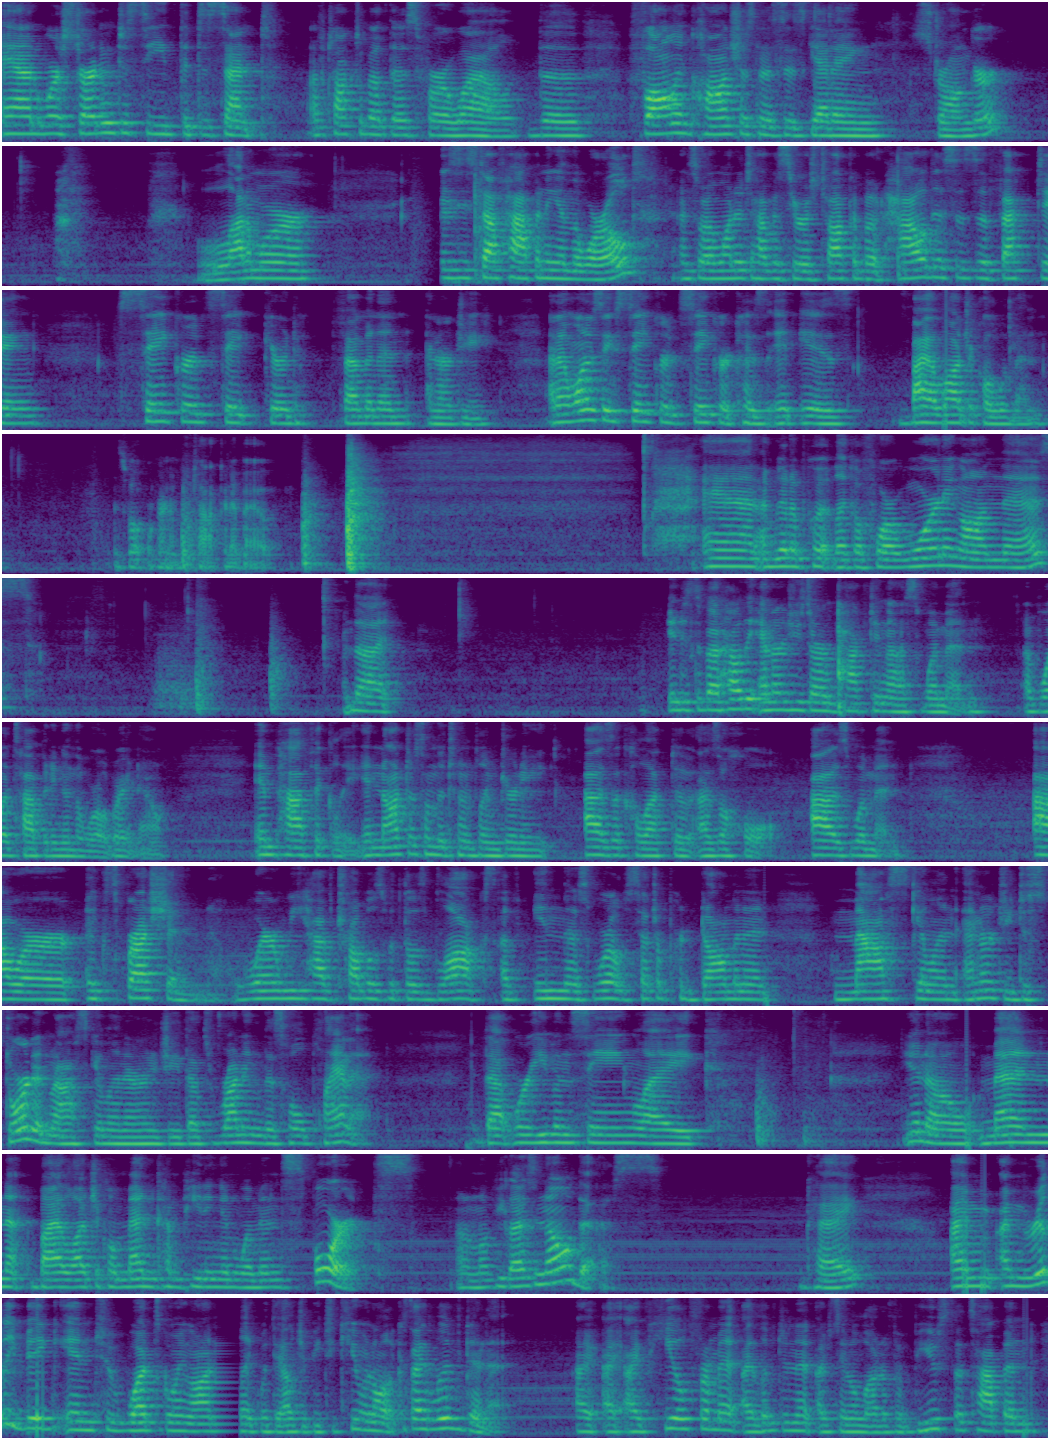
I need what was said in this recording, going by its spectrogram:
and we're starting to see the descent. I've talked about this for a while. The fallen consciousness is getting stronger. a lot of more crazy stuff happening in the world. And so I wanted to have a serious talk about how this is affecting sacred, sacred feminine energy. And I want to say sacred, sacred, because it is biological women is what we're going to be talking about. And I'm going to put like a forewarning on this that it is about how the energies are impacting us women of what's happening in the world right now empathically and not just on the twin flame journey as a collective as a whole as women. Our expression where we have troubles with those blocks of in this world such a predominant masculine energy distorted masculine energy that's running this whole planet that we're even seeing like you know men biological men competing in women's sports i don't know if you guys know this okay i'm i'm really big into what's going on like with the lgbtq and all because i lived in it I, I, I've healed from it. I lived in it. I've seen a lot of abuse that's happened.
